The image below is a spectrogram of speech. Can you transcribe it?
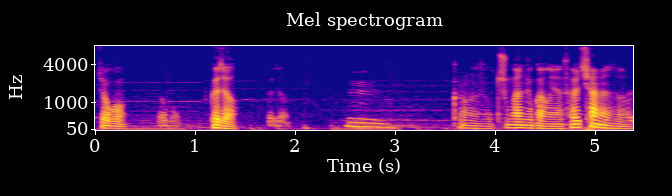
조금 그죠? 음 그러면서 중간중간 그냥 설치하면서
